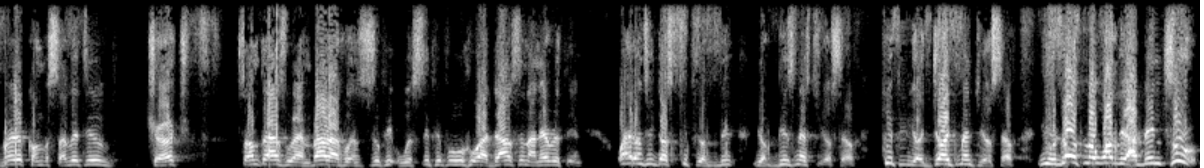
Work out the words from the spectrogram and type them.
very conservative church, sometimes we're embarrassed when we see people who are dancing and everything. Why don't you just keep your, your business to yourself? Keep your judgment to yourself. You don't know what they have been through.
